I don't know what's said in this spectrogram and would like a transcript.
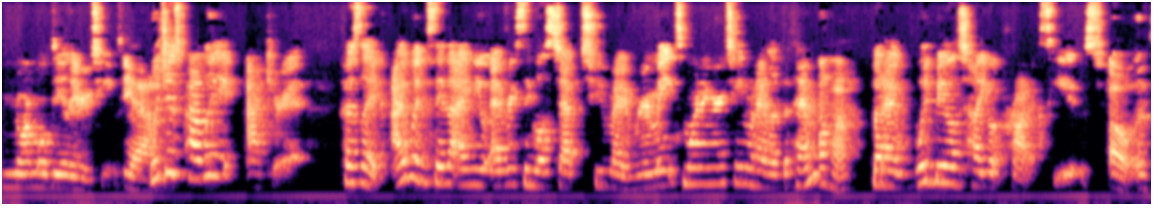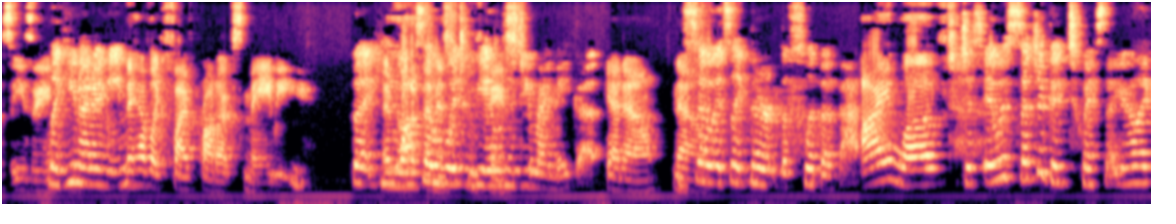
normal daily routines, yeah. which is probably accurate. Because like I wouldn't say that I knew every single step to my roommate's morning routine when I lived with him, Uh huh. but I would be able to tell you what products he used. Oh, it's easy. Like you know what I mean? they have like five products, maybe. But he And one of also wouldn't be able to toothpaste. do my makeup. Yeah, no, no. So it's like the the flip of that. I loved. just it was such a good twist that you're like,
